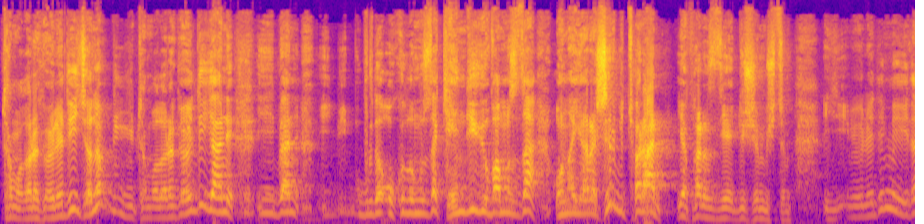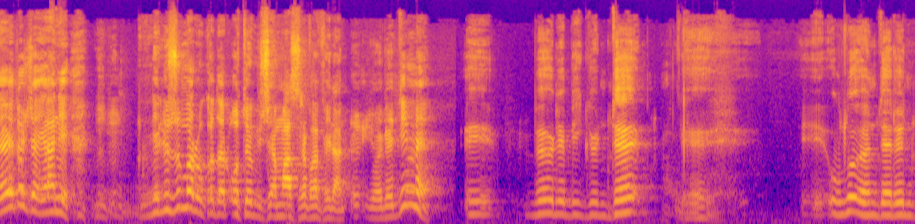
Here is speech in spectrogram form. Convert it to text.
tam olarak öyle değil canım. Tam olarak öyle değil. Yani e, ben e, burada okulumuzda kendi yuvamızda ona yaraşır bir tören yaparız diye düşünmüştüm. E, Öyle değil mi Hidayet Hoca? Yani ne lüzum var o kadar otobüse masrafa falan? Öyle değil mi? Böyle bir günde e, e, Ulu Önder'in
